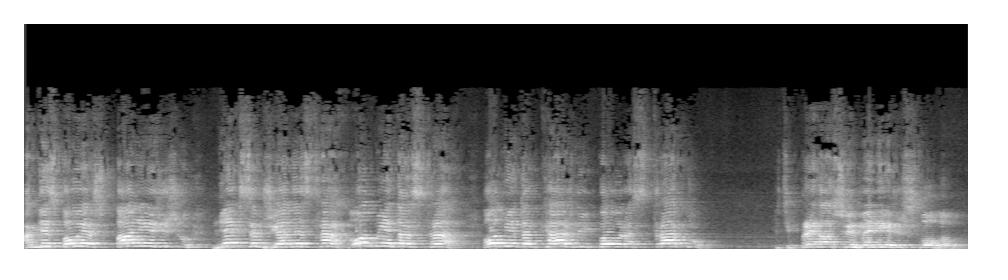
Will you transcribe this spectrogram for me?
A dnes povieš, Pane Ježišu, nechcem žiaden strach, odmietam strach, odmietam každý povraz strachu. Ja ti prehlasujem mene Ježiš slobodu.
